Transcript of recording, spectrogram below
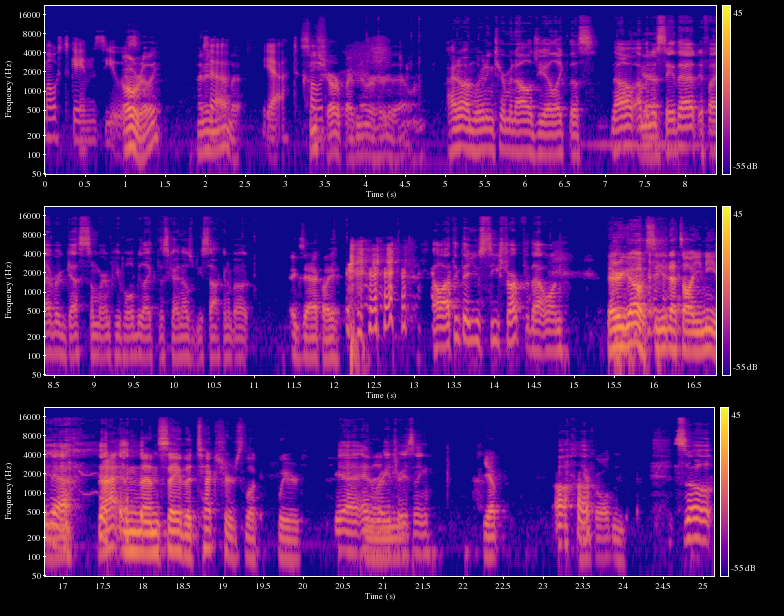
most games use. oh, really? I didn't To know that. Yeah, C sharp. I've never heard of that one. I know I'm learning terminology. I like this. Now I'm Yeah. gonna say that if I ever guess somewhere and people will be like, "This guy knows what he's talking about." Exactly. Oh, I think they use C sharp for that one. There you go. See, that's all you need. man. Yeah. That and then say the textures look weird. Yeah, and And ray then- tracing. Yep, Uh, yeah, golden. so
